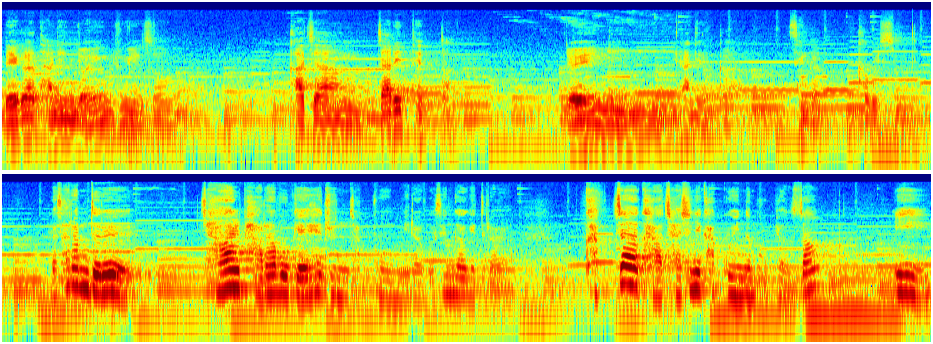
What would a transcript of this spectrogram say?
내가 다닌 여행 중에서 가장 짜릿했던 여행이 있습니다. 사람들을 잘 바라보게 해준 작품이라고 생각이 들어요. 각자 가, 자신이 갖고 있는 보편성이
